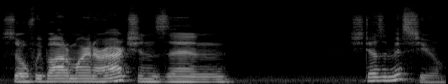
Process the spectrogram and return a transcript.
So if we bottom line our actions, then she doesn't miss you.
